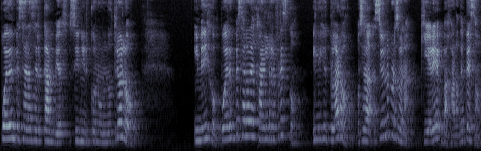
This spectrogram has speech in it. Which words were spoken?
puede empezar a hacer cambios sin ir con un nutriólogo. Y me dijo, puede empezar a dejar el refresco. Y le dije, claro, o sea, si una persona quiere bajar de peso,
